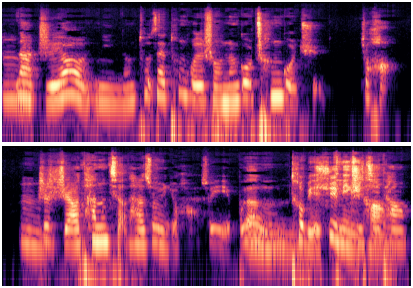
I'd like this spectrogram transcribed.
嗯那只要你能痛在痛苦的时候能够撑过去就好，嗯这只要它能起到它的作用就好，所以也不用嗯特别续抵制鸡命汤，汤。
